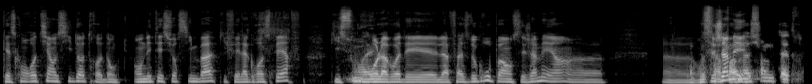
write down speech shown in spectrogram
Qu'est-ce qu'on retient aussi d'autre? Donc, on était sur Simba qui fait la grosse perf, qui s'ouvre la voie des la phase de groupe. Hein, on sait jamais. Hein, euh, euh on sait jamais. peut-être.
